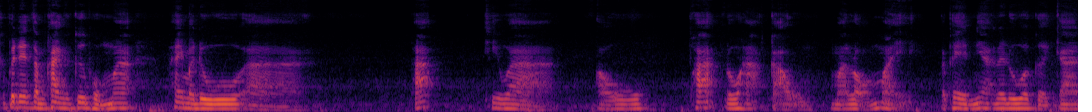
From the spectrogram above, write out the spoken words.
คือประเด็นสำคัญก็คือผมมาให้มาดูพระที่ว่าเอาพระโลหะเก่ามาหลอมใหม่ประเภทเนี้ยแล้วดูว่าเกิดการ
